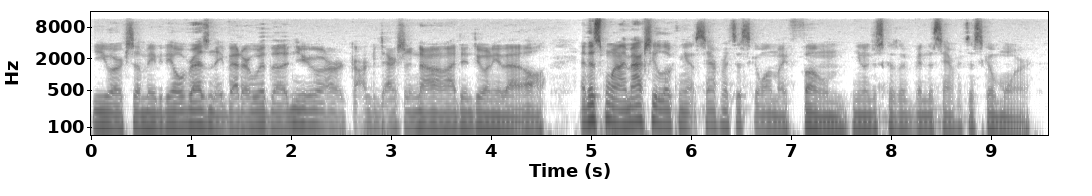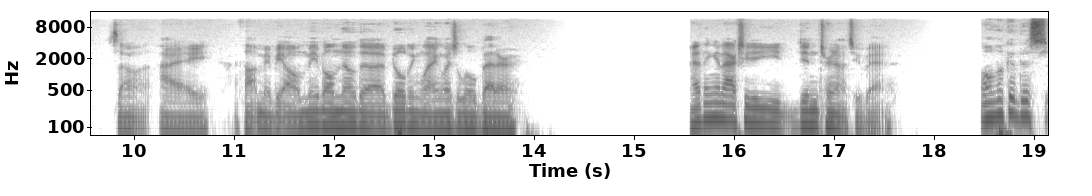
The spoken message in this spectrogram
New York so maybe they'll resonate better with the New York architecture. No, I didn't do any of that at all. At this point, I'm actually looking at San Francisco on my phone, you know, just because I've been to San Francisco more. So I I thought maybe oh maybe I'll know the building language a little better. I think it actually didn't turn out too bad. Oh, look at this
